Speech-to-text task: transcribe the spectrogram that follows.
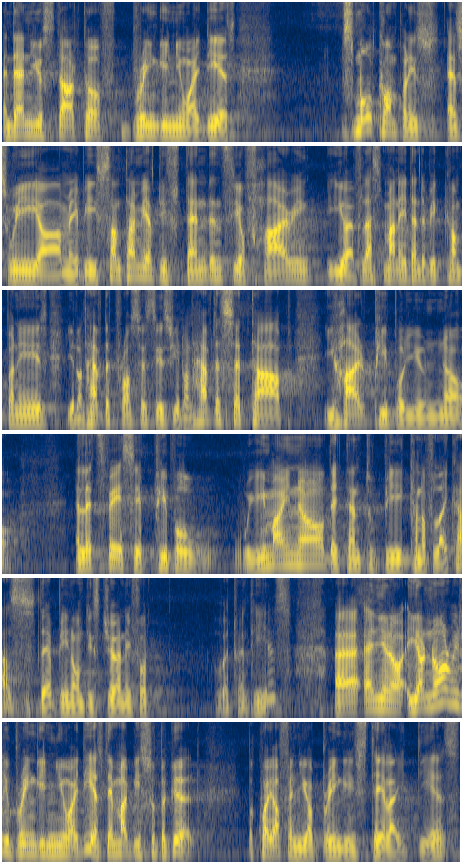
And then you start off bringing new ideas small companies, as we are, maybe sometimes you have this tendency of hiring, you have less money than the big companies, you don't have the processes, you don't have the setup, you hire people you know. And let's face it, people we might know, they tend to be kind of like us. They've been on this journey for over 20 years. Uh, and you know, you're not really bringing new ideas. They might be super good, but quite often you're bringing stale ideas.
